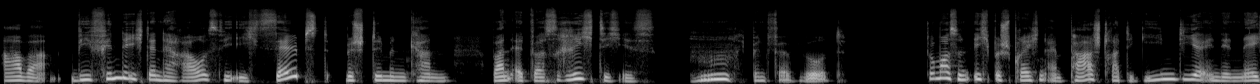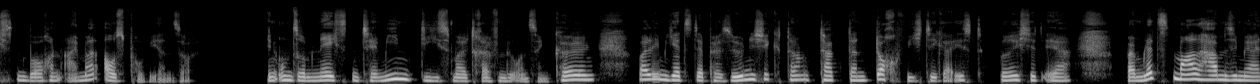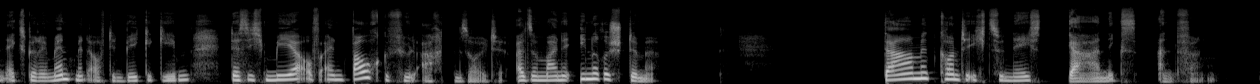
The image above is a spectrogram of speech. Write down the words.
Aber wie finde ich denn heraus, wie ich selbst bestimmen kann, wann etwas richtig ist? Hm, ich bin verwirrt. Thomas und ich besprechen ein paar Strategien, die er in den nächsten Wochen einmal ausprobieren soll. In unserem nächsten Termin, diesmal treffen wir uns in Köln, weil ihm jetzt der persönliche Kontakt dann doch wichtiger ist, berichtet er. Beim letzten Mal haben sie mir ein Experiment mit auf den Weg gegeben, dass ich mehr auf ein Bauchgefühl achten sollte, also meine innere Stimme. Damit konnte ich zunächst gar nichts anfangen.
